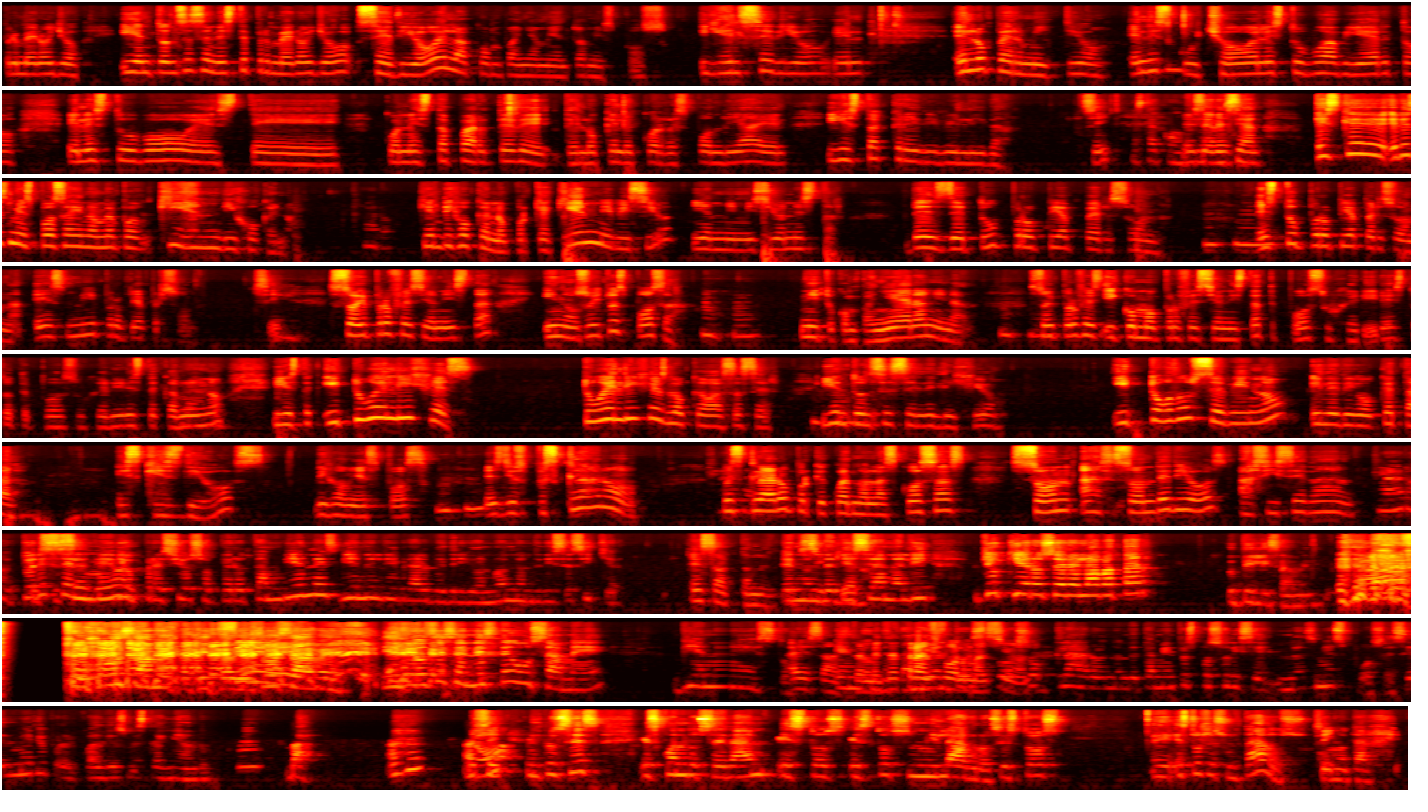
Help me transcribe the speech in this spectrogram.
Primero yo. Y entonces en este primero yo se dio el acompañamiento a mi esposo y él se dio, él, él lo permitió, él escuchó, él estuvo abierto, él estuvo este, con esta parte de, lo que le correspondía a él y esta credibilidad, ¿sí? Se decían, es que eres mi esposa y no me puedo. ¿Quién dijo que no? ¿Quién dijo que no? Porque aquí en mi visión y en mi misión está, desde tu propia persona. Es tu propia persona, es mi propia persona. ¿Sí? Soy profesionista y no soy tu esposa, ni tu compañera, ni nada. Soy profes y como profesionista te puedo sugerir esto, te puedo sugerir este camino y este y tú eliges. Tú eliges lo que vas a hacer. Y entonces él eligió. Y todo se vino y le digo, ¿qué tal? Es que es Dios, dijo mi esposo. Es Dios, pues claro. Pues claro, porque cuando las cosas son, son de Dios, así se dan. Claro, tú eres el medio precioso, pero también es bien el libre albedrío, ¿no? En donde dice sí quiero. Exactamente. En donde dice Analí, yo quiero ser el avatar, utilízame. úsame, Pepito, úsame. Y entonces en este úsame, viene esto. Exactamente, transformación. claro, en donde también tu esposo dice, no es mi esposa, es el medio por el cual Dios me está guiando. Mm, va. Ajá, así. Entonces es cuando se dan estos, estos milagros, estos eh, estos resultados. Sí.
